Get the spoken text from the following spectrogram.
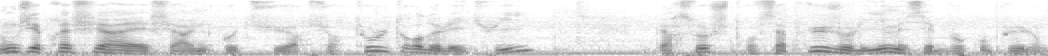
donc j'ai préféré faire une couture sur tout le tour de l'étui. Perso, je trouve ça plus joli, mais c'est beaucoup plus long.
